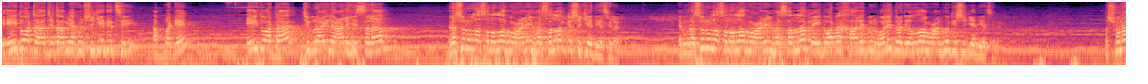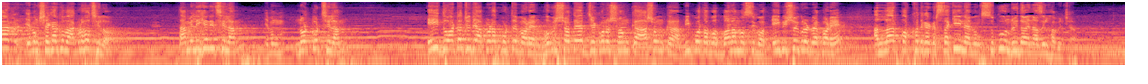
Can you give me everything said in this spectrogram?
যে এই দোয়াটা যেটা আমি এখন শিখিয়ে দিচ্ছি আপনাকে, এই দোয়াটা জিব্রাইল আলহিসাল্লাম রসুল্লাহ সাল আলী হাসাল্লামকে শিখিয়ে দিয়েছিলেন। এবং রসুল্লাহ সাল আলী হাসাল্লাম এই দোয়াটা খালিদ বিন ওয়ালিদ রদি আল্লাহ আনহুকে শিখিয়ে দিয়েছিলেন। তো শোনার এবং শেখার খুব আগ্রহ ছিল। তা আমি লিখে নিচ্ছিলাম এবং নোট করছিলাম। এই দোয়াটা যদি আপনারা পড়তে পারেন, ভবিষ্যতের যে কোনো শঙ্কা, আশঙ্কা, বিপদ, আপদ, বালা, মুসিবত এই বিষয়গুলোর ব্যাপারে আল্লাহর পক্ষ থেকে একটা সাকিন এবং সুকুন হৃদয় নাজিল হবে, ইনশাআল্লাহ।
